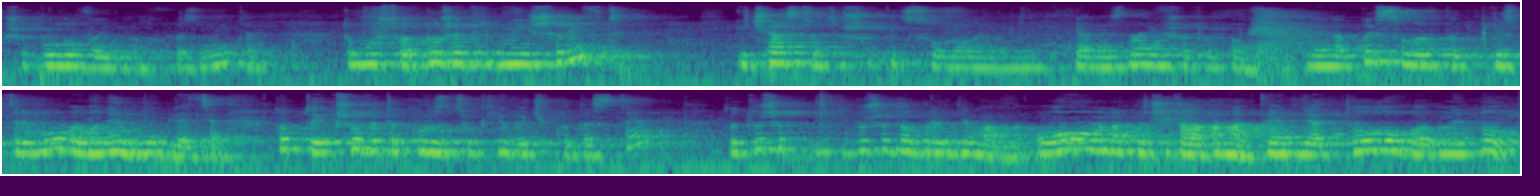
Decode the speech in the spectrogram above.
щоб було видно, розумієте? Тому що дуже дрібний шрифт, і часто це що підсунули мені. Я не знаю, що тут не написано, плюс три мови, вони губляться. Тобто, якщо ви таку роздруківочку дасте, то дуже, дуже добре для мами. О, вона почитала, ага, те для того. Не- Ну,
